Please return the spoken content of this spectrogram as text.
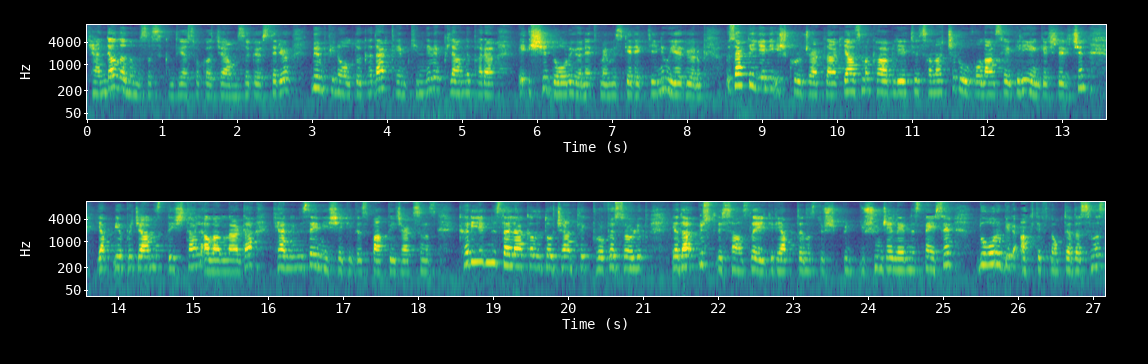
kendi alanımızı sıkıntıya sokacağımızı gösteriyor. Mümkün olduğu kadar temkinli ve planlı para ve işi doğru yönetmemiz gerektiğini uyarıyorum. Özellikle yeni iş kuracaklar, yazma kabiliyeti, sanatçı ruhu olan sevgili yengeçler için yap, yapacağınız dijital alanlarda kendinizi en iyi şekilde ispatlayacaksınız. Kariyerinizle alakalı doçentlik, profesörlük ya da üst lisansla ilgili yaptığınız düş- düşünceleriniz neyse doğru bir aktif noktadasınız.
